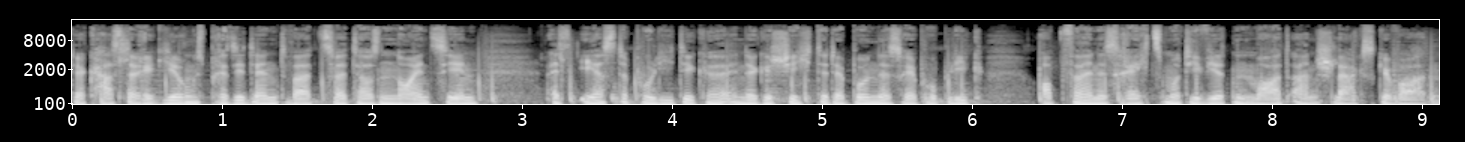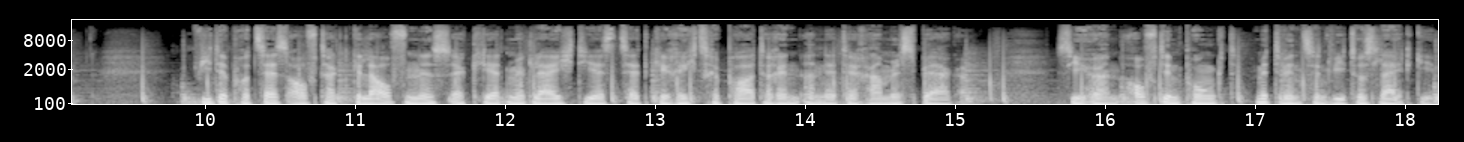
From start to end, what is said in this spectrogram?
Der Kasseler Regierungspräsident war 2019 als erster Politiker in der Geschichte der Bundesrepublik Opfer eines rechtsmotivierten Mordanschlags geworden. Wie der Prozessauftakt gelaufen ist, erklärt mir gleich die SZ-Gerichtsreporterin Annette Rammelsberger. Sie hören auf den Punkt mit Vincent Vitus Leitgeb.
